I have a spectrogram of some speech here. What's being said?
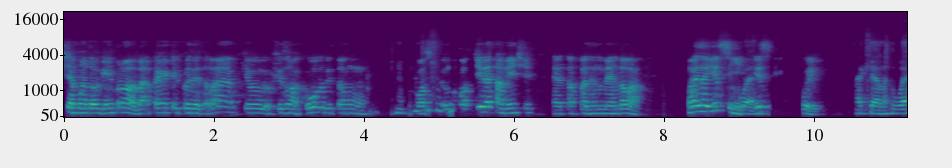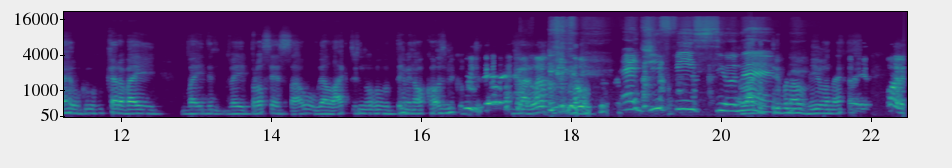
chamando alguém para, ó, vai, pega aquele planeta lá, porque eu, eu fiz um acordo, então não posso, eu não posso diretamente estar fazendo merda lá. Mas aí, assim, Ué. esse foi. Aquela, ué, o, cara vai, vai, vai processar o Galactus no terminal cósmico. Cara, lá no É difícil, Lá no né? tribunal vivo, né? olha,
